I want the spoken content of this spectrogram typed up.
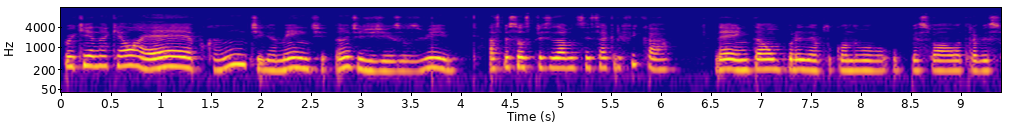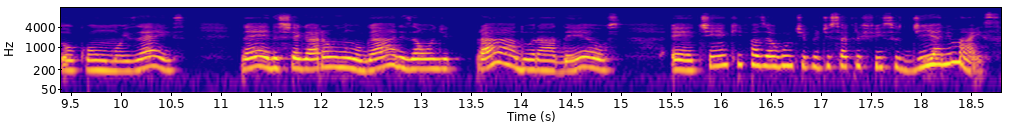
Porque naquela época, antigamente, antes de Jesus vir, as pessoas precisavam se sacrificar. Né? Então, por exemplo, quando o pessoal atravessou com Moisés, né? Eles chegaram em lugares onde, para adorar a Deus, é, tinha que fazer algum tipo de sacrifício de animais.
